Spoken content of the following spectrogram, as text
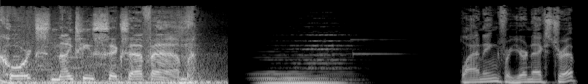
Corks 96 FM. Planning for your next trip?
